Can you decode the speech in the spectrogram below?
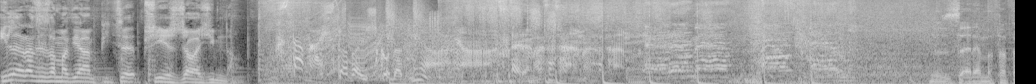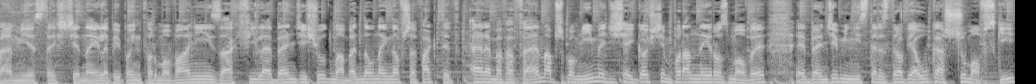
ile razy zamawiałam pizzę, przyjeżdżała zimna. Wstawaj, Wstawaj, szkoda dnia w Z RMFFM jesteście najlepiej poinformowani. Za chwilę będzie siódma, będą najnowsze fakty w RMFFM, a przypomnijmy, dzisiaj gościem porannej rozmowy y, będzie minister zdrowia Łukasz Szumowski.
